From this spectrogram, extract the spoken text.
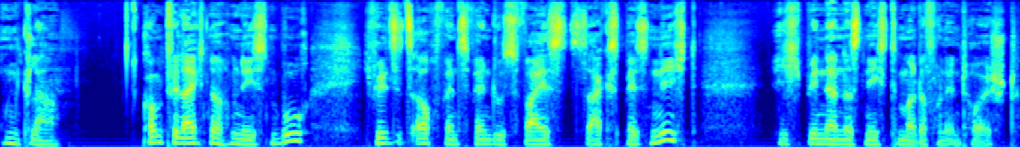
unklar. Kommt vielleicht noch im nächsten Buch. Ich will es jetzt auch, wenn du es weißt, sag's besser nicht. Ich bin dann das nächste Mal davon enttäuscht.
